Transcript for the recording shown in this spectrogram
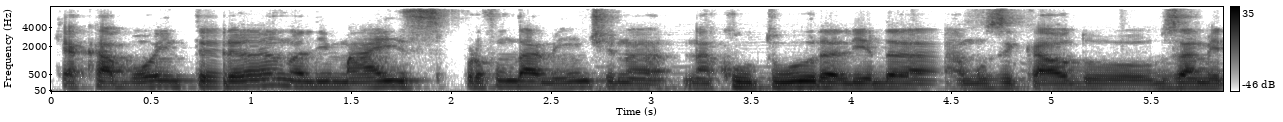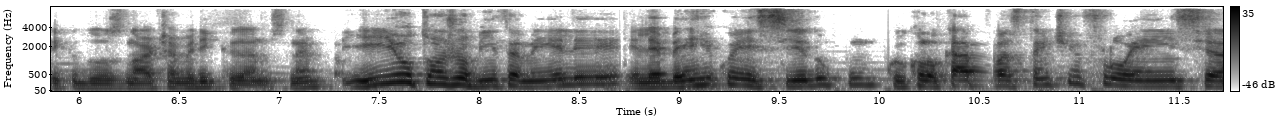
que acabou entrando ali mais profundamente na, na cultura ali da musical do- dos, dos norte-americanos, né? E o Tom Jobim também, ele, ele é bem reconhecido por, colocar bastante influência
